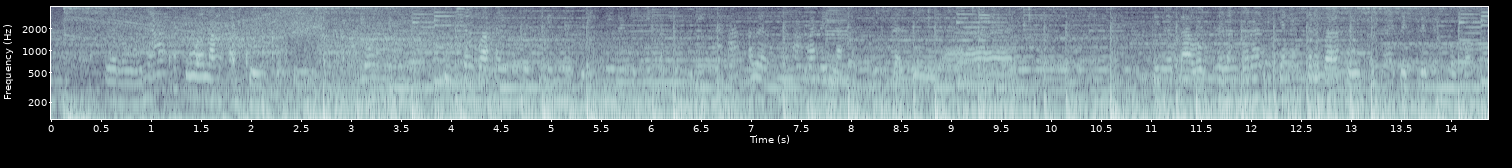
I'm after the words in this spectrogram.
Pero nakakatuwa lang kasi kasi yung loob ng bahay mo may green na green, may nakikita kang green, nakaka, nakaka-relax din kasi. Tinatawag na lang marami ka ng trabaho, dinadagdagan mo pa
